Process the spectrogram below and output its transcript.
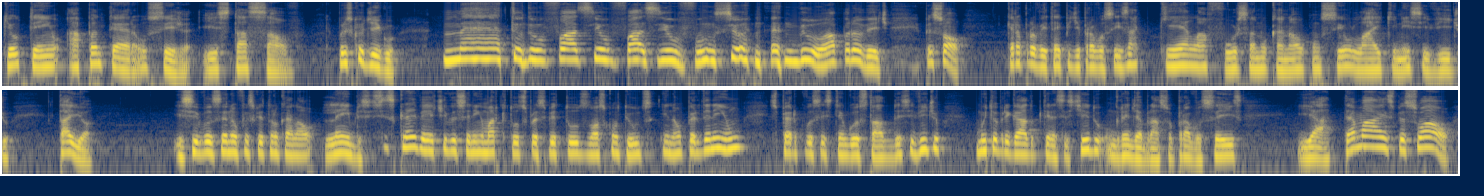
que eu tenho a Pantera, ou seja, está salvo. Por isso que eu digo, método fácil, fácil, funcionando, aproveite. Pessoal, quero aproveitar e pedir para vocês aquela força no canal com seu like nesse vídeo. Tá aí, ó. E se você não for inscrito no canal, lembre-se, se inscreve aí, ative o sininho, marque todos para receber todos os nossos conteúdos e não perder nenhum. Espero que vocês tenham gostado desse vídeo. Muito obrigado por terem assistido, um grande abraço para vocês e até mais, pessoal!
